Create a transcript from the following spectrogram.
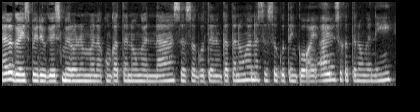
Hello guys, by guys, meron naman akong katanungan na sasagutin. Ang katanungan na sasagutin ko ay ayon sa katanungan ni,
